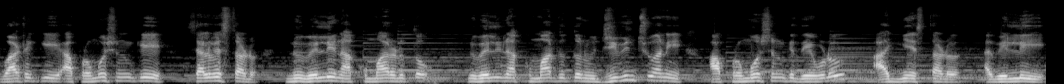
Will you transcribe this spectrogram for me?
వాటికి ఆ ప్రమోషన్కి సెలవిస్తాడు. నువ్వు వెళ్ళి నా కుమారుడితో నువ్వు వెళ్ళి నా కుమార్తెతో నువ్వు జీవించు అని ఆ ప్రమోషన్కి దేవుడు ఆజ్ఞయిస్తాడు అవి వెళ్ళి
